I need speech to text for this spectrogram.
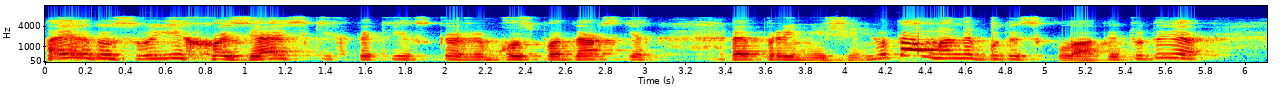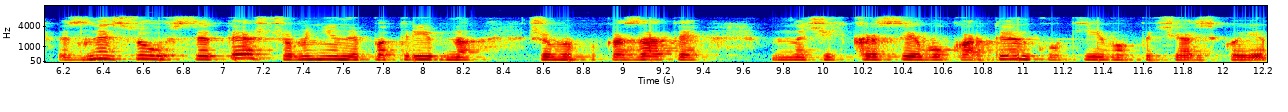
а як до своїх хозяйських, таких, скажімо, господарських приміщень. От там в мене буде склад. І туди я знесу все те, що мені не потрібно, щоб показати значить, красиву картинку Києво-Печерської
